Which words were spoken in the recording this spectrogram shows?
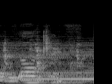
1,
